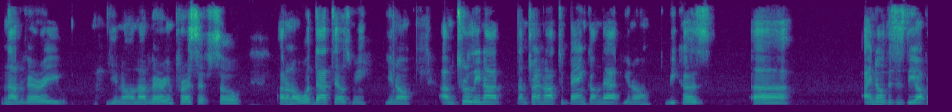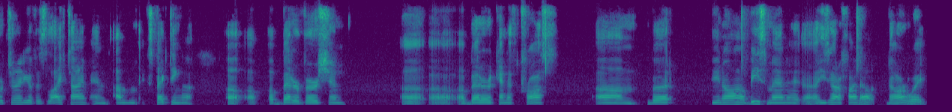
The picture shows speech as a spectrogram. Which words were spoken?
not very, you know, not very impressive. So I don't know what that tells me you know i'm truly not i'm trying not to bank on that you know because uh, i know this is the opportunity of his lifetime and i'm expecting a a, a better version uh, a better kenneth cross um, but you know, I'm a beast, man. Uh, he's gonna find out the hard way.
